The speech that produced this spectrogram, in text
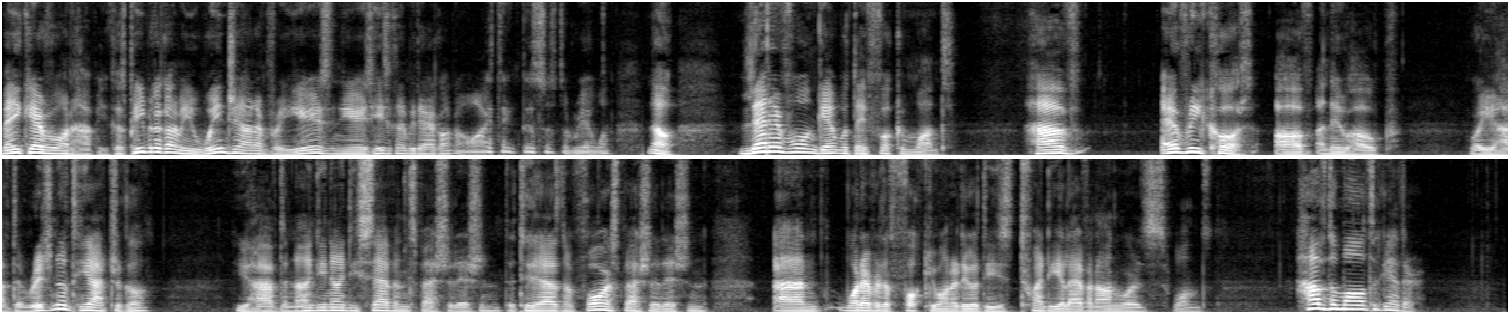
Make everyone happy because people are going to be whinging at him for years and years. He's going to be there going, "Oh, I think this is the real one." No, let everyone get what they fucking want. Have every cut of A New Hope, where you have the original theatrical, you have the 1997 special edition, the 2004 special edition, and whatever the fuck you want to do with these 2011 onwards ones. Have them all together.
